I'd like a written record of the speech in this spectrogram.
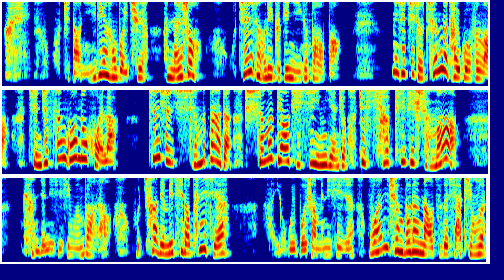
哎，我知道你一定很委屈，很难受，我真想立刻给你一个抱抱。那些记者真的太过分了，简直三观都毁了。”真是什么大胆，什么标题吸引眼球就瞎批评什么。看见那些新闻报道，我差点没气到喷血。还有微博上面那些人完全不带脑子的瞎评论，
